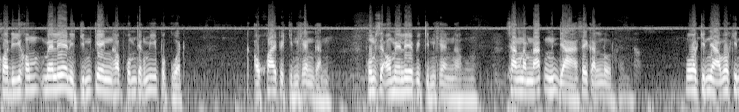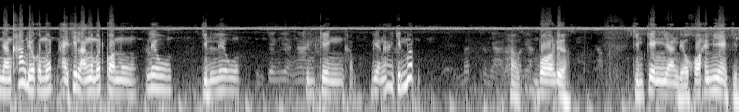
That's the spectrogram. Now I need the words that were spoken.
ข้อดีของแม่เล่นี่กินเก่งครับ ผมจะมีประกวด เอาควายไปกินแข่งกัน ผมจะเอาแม่เล่ไปกินแข่งครับผมช่างน้ำหนักหย่าใส่กันโหลดครับครับบอกว่ากินหยาบอกกินหยางข้าวเดียวก็หมดให้ที่หลังก็หมดก่อนหมูเร็ว กินเร็ว กินเก่งเลี้ยงง่ายกินเก่งครับเลี้ยงง่ายกินหมด ครับก็เลี้ยงบ่เลือกครับกินเก่งอย่างเดี๋ยวขอให้เมียกิน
